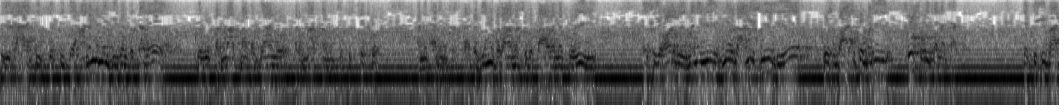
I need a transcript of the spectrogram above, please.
ये कहा कि व्यक्ति के आनंद में जीवन तो तब है जब वो परमात्मा का ज्ञान हो, परमात्मा में चिकित्सित हो। अन्यथा नहीं हो सकता। तो जिन शुभ पावन कोई, ऐसे और भी, मैंने ये उदाहरण इसलिए दिए, उस बात को बड़ी नहीं करना चाहते जब किसी बात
